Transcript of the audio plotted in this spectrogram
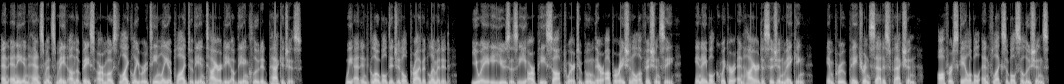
And any enhancements made on the base are most likely routinely applied to the entirety of the included packages. We at IndGlobal Digital Private Limited, UAE uses ERP software to boom their operational efficiency, enable quicker and higher decision making, improve patron satisfaction, offer scalable and flexible solutions,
